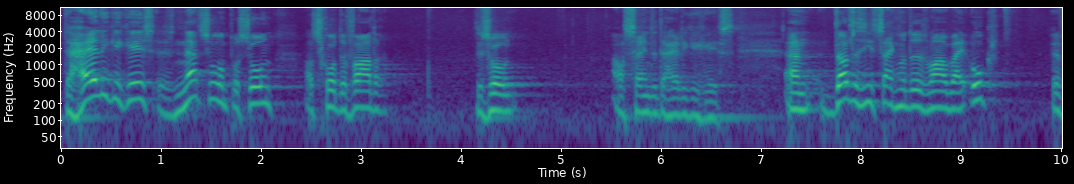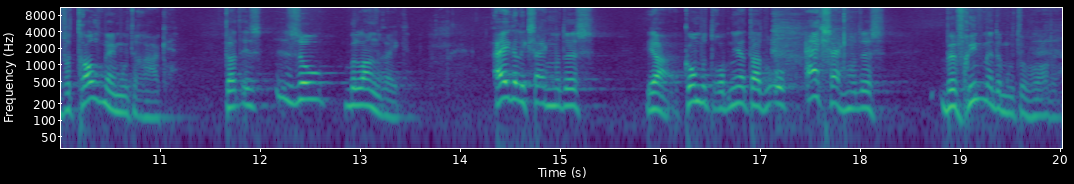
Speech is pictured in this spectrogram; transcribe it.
De Heilige Geest is net zo'n persoon als God de Vader, de Zoon, als zijnde de Heilige Geest. En dat is iets zeg maar, dus waar wij ook eh, vertrouwd mee moeten raken. Dat is zo belangrijk. Eigenlijk zeg maar dus, ja, komt het erop neer dat we ook echt zeg maar dus bevriend met hem moeten worden.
